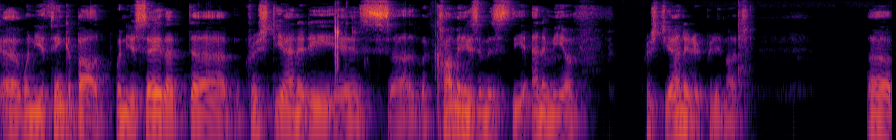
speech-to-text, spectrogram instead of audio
uh, when you think about when you say that uh, Christianity is uh, the communism is the enemy of Christianity, pretty much. Uh,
